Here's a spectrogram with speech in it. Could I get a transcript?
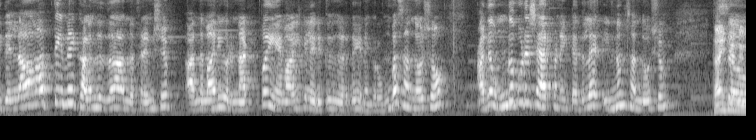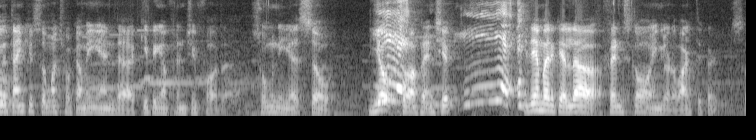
இது எல்லாத்தையுமே கலந்தது தான் அந்த ஃப்ரெண்ட்ஷிப் அந்த மாதிரி ஒரு நட்பு என் வாழ்க்கையில இருக்குங்கிறது எனக்கு ரொம்ப சந்தோஷம். அதை உங்க கூட ஷேர் பண்ணிக்கிட்டதுல இன்னும் சந்தோஷம். Thank you, Lulu. Thank you so much for coming and uh, keeping our friendship for uh, so many years. So, yo to our friendship. இதே மாதிரி இருக்க எல்லா ஃப்ரெண்ட்ஸ்க்கும் எங்களோட வாழ்த்துக்கள். So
